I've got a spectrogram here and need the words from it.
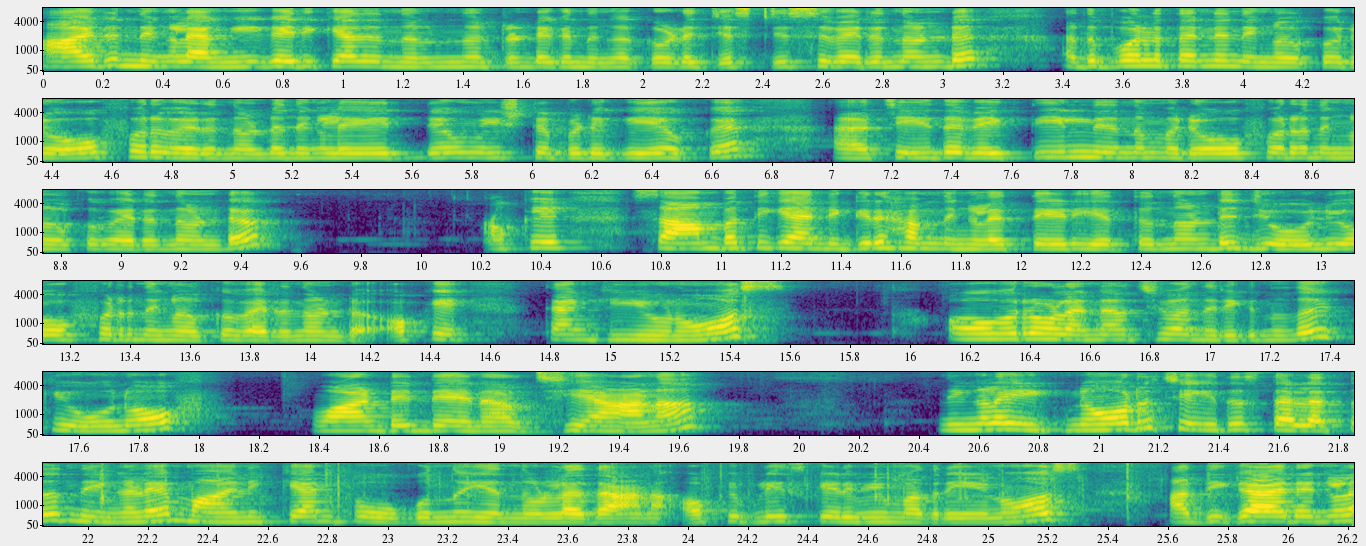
ആരും നിങ്ങളെ അംഗീകരിക്കാതെ നിന്നിട്ടുണ്ടെങ്കിൽ നിങ്ങൾക്ക് ഇവിടെ ജസ്റ്റിസ് വരുന്നുണ്ട്. അതുപോലെ തന്നെ നിങ്ങൾക്കൊരു ഓഫർ വരുന്നുണ്ട്. നിങ്ങൾ ഏറ്റവും ഇഷ്ടപ്പെടുകയൊക്കെ ചെയ്ത വ്യക്തിയിൽ നിന്നും ഒരു ഓഫർ നിങ്ങൾക്ക് വരുന്നുണ്ട്. ഓക്കെ സാമ്പത്തിക അനുഗ്രഹം നിങ്ങളെ തേടി എത്തുന്നുണ്ട്. ജോലി ഓഫർ നിങ്ങൾക്ക് വരുന്നുണ്ട്. Okay thank you universe overall energy വന്നിരിക്കുന്നത് ക്യൂൺ ഓഫ് വാണ്ടിന്റെ എനർജിയാണ് നിങ്ങളെ ഇഗ്നോർ ചെയ്ത സ്ഥലത്ത് നിങ്ങളെ മാനിക്കാൻ പോകുന്നു എന്നുള്ളതാണ്. ഓക്കെ പ്ലീസ് കേൾവി മദർ യൂണോസ് അധികാരങ്ങൾ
